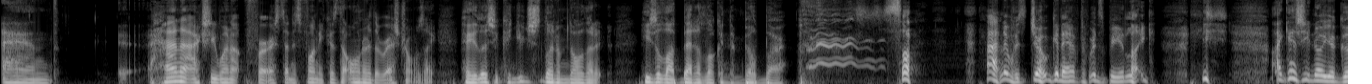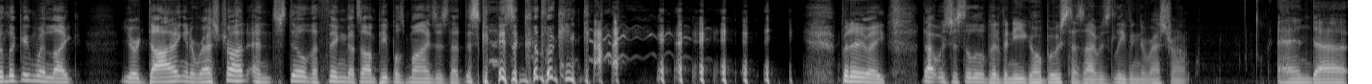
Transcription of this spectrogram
and uh, Hannah actually went up first, and it's funny because the owner of the restaurant was like, "Hey, listen, can you just let him know that he's a lot better looking than Bill Burr?" so Hannah was joking afterwards, being like, "I guess you know you're good looking when like you're dying in a restaurant, and still the thing that's on people's minds is that this guy's a good looking guy." but anyway, that was just a little bit of an ego boost as I was leaving the restaurant. And uh,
